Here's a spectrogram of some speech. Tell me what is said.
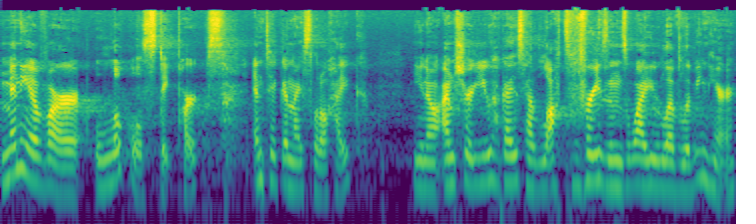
many of, our local state parks and take a nice little hike. You know, I'm sure you guys have lots of reasons why you love living here.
